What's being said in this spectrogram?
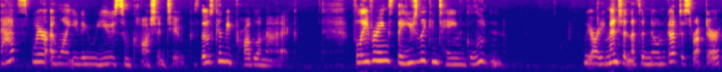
that's where I want you to use some caution too, because those can be problematic. Flavorings, they usually contain gluten. We already mentioned that's a known gut disruptor,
